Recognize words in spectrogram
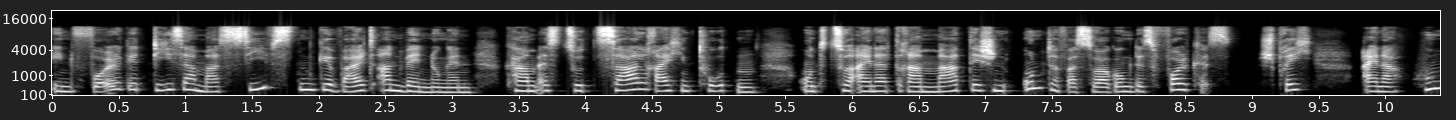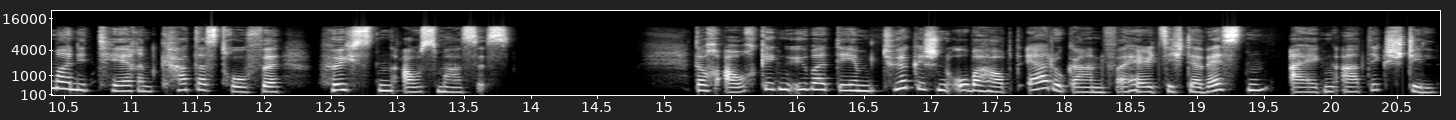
Infolge dieser massivsten Gewaltanwendungen kam es zu zahlreichen Toten und zu einer dramatischen Unterversorgung des Volkes, sprich einer humanitären Katastrophe höchsten Ausmaßes. Doch auch gegenüber dem türkischen Oberhaupt Erdogan verhält sich der Westen eigenartig still,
